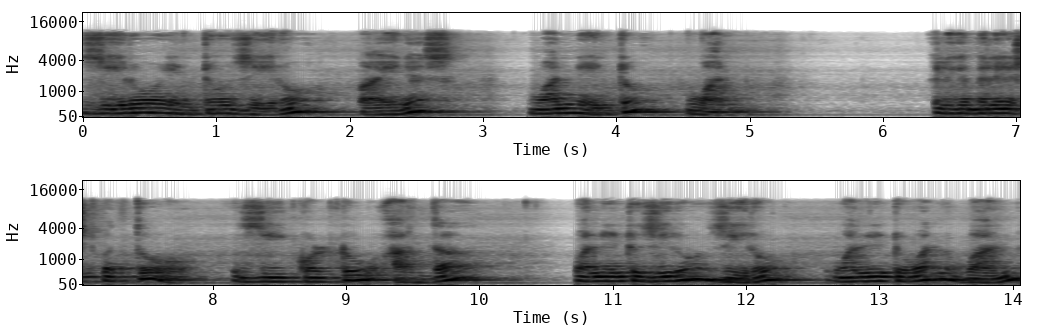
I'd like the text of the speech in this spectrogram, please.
zero into zero minus one into one ಅಲ್ಲಿಗೆ ಬೆಲೆ ಎಷ್ಟು ಬಂತು? ಇಸ್ ಈಕ್ವಲ್ ಟು ಅರ್ಧ. One into zero zero one into one one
